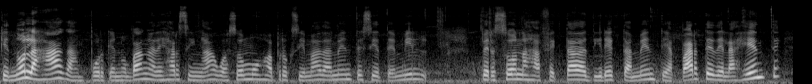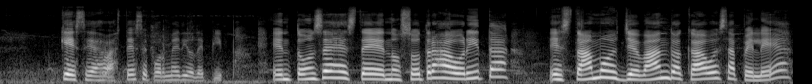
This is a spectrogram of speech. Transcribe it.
que no las hagan porque nos van a dejar sin agua. Somos aproximadamente 7 mil personas afectadas directamente, aparte de la gente que se abastece por medio de pipa. Entonces, este, nosotras ahorita estamos llevando a cabo esa pelea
